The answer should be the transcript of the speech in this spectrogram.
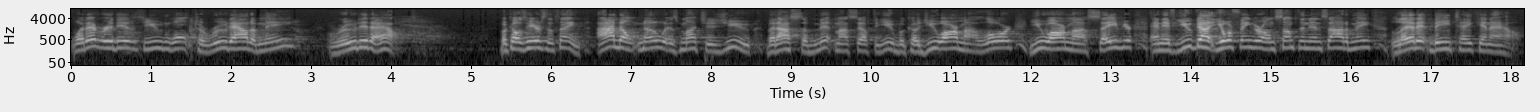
whatever it is you want to root out of me, root it out. Because here's the thing I don't know as much as you, but I submit myself to you because you are my Lord, you are my Savior, and if you got your finger on something inside of me, let it be taken out.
